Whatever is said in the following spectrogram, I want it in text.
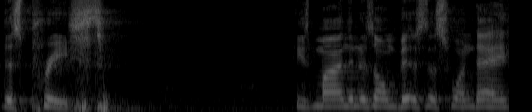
this priest? He's minding his own business one day,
